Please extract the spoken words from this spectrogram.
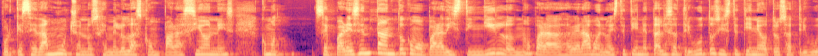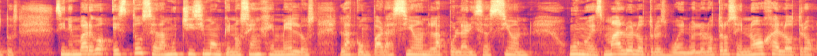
porque se da mucho en los gemelos las comparaciones, como se parecen tanto como para distinguirlos, ¿no? Para saber, ah, bueno, este tiene tales atributos y este tiene otros atributos. Sin embargo, esto se da muchísimo aunque no sean gemelos, la comparación, la polarización. Uno es malo, el otro es bueno, el otro se enoja, el otro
